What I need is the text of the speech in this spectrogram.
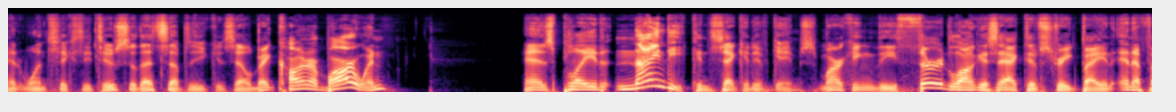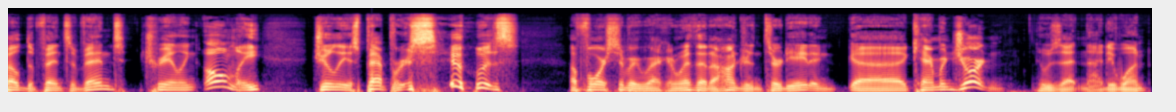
at 162, so that's something you can celebrate. Connor Barwin has played 90 consecutive games, marking the third longest active streak by an NFL defensive end, trailing only Julius Peppers, who was a force to be reckoned with at 138, and uh, Cameron Jordan, who was at 91.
